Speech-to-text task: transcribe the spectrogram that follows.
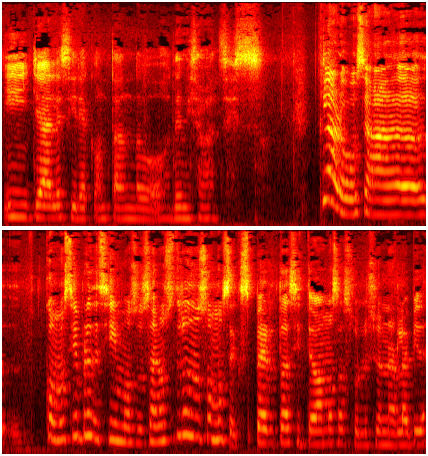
y ya les iré contando de mis avances. Claro, o sea, como siempre decimos, o sea, nosotros no somos expertas y te vamos a solucionar la vida,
